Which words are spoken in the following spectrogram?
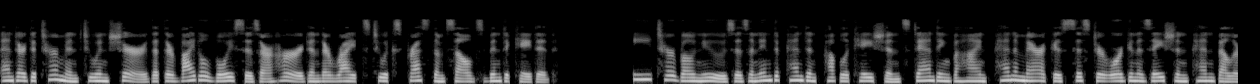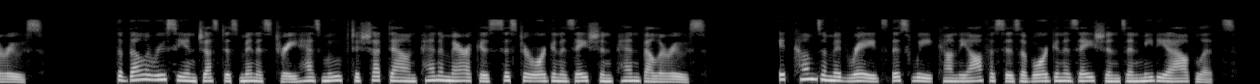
and are determined to ensure that their vital voices are heard and their rights to express themselves vindicated. E-Turbo News is an independent publication standing behind PEN America's sister organization PEN Belarus. The Belarusian Justice Ministry has moved to shut down PEN America's sister organization PEN Belarus. It comes amid raids this week on the offices of organizations and media outlets.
